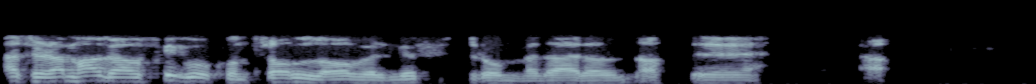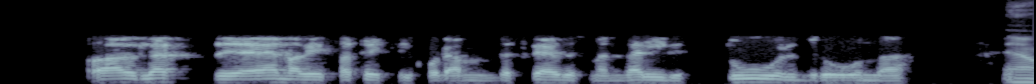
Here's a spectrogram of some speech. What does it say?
jeg tror de har ganske god kontroll over luftrommet der. og at ja. Og jeg har lest i en avisartikkel hvor de beskrev det som en veldig stor drone. Ja.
